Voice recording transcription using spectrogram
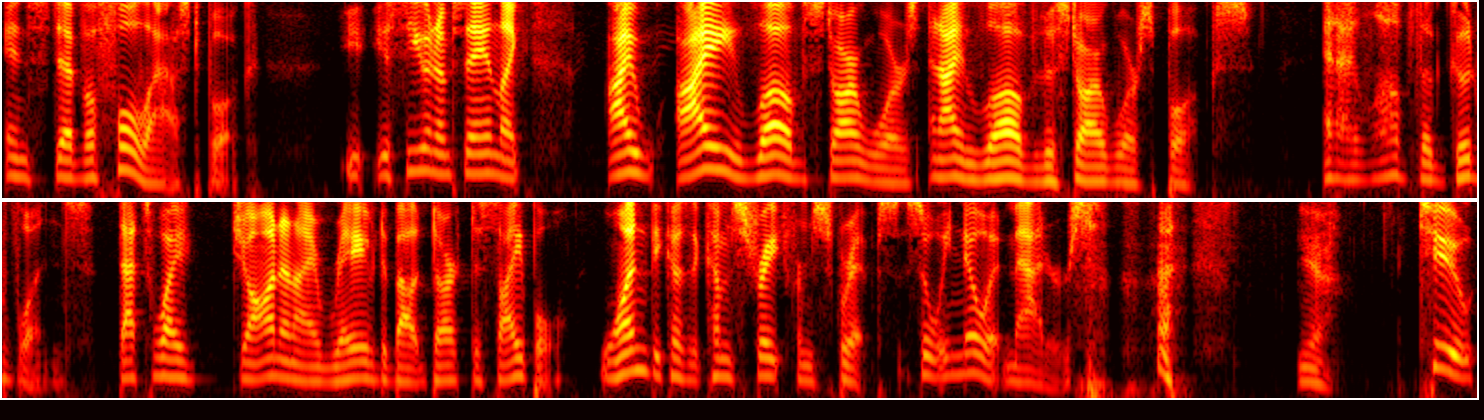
instead of a full-assed book. You, you see what I'm saying? Like I I love Star Wars and I love the Star Wars books. And I love the good ones. That's why John and I raved about Dark Disciple. One, because it comes straight from scripts, so we know it matters. yeah. Two,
